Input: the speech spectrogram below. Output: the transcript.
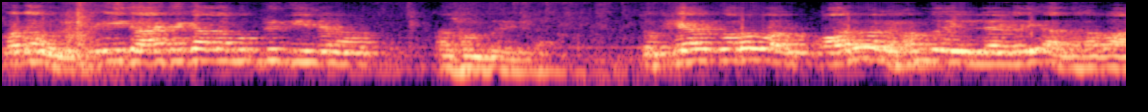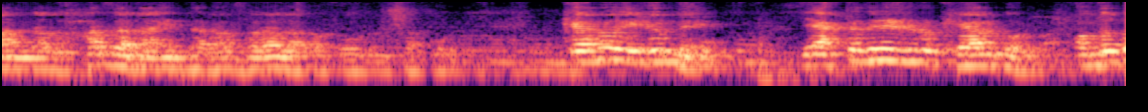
কথা এই দায় থেকে আল্লাহ মুক্তি দিয়েছেন আমার। আলহামদুলিল্লাহ। তো খেয়াল করো আলহামদুলিল্লাহ আন্নাল হাজানা কেন এই জন্যে যে একটা জিনিস একটু খেয়াল অন্তত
